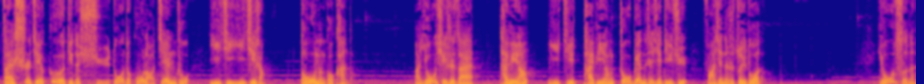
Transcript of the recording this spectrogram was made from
在世界各地的许多的古老建筑以及遗迹上，都能够看到。啊，尤其是在太平洋以及太平洋周边的这些地区，发现的是最多的。由此呢，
